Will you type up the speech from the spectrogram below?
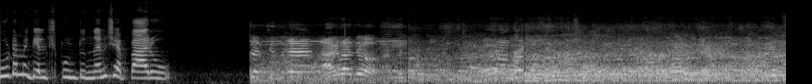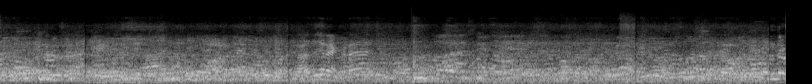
కూటమి గెలుచుకుంటుందని చెప్పారు. ఎక్కడ అందరూ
